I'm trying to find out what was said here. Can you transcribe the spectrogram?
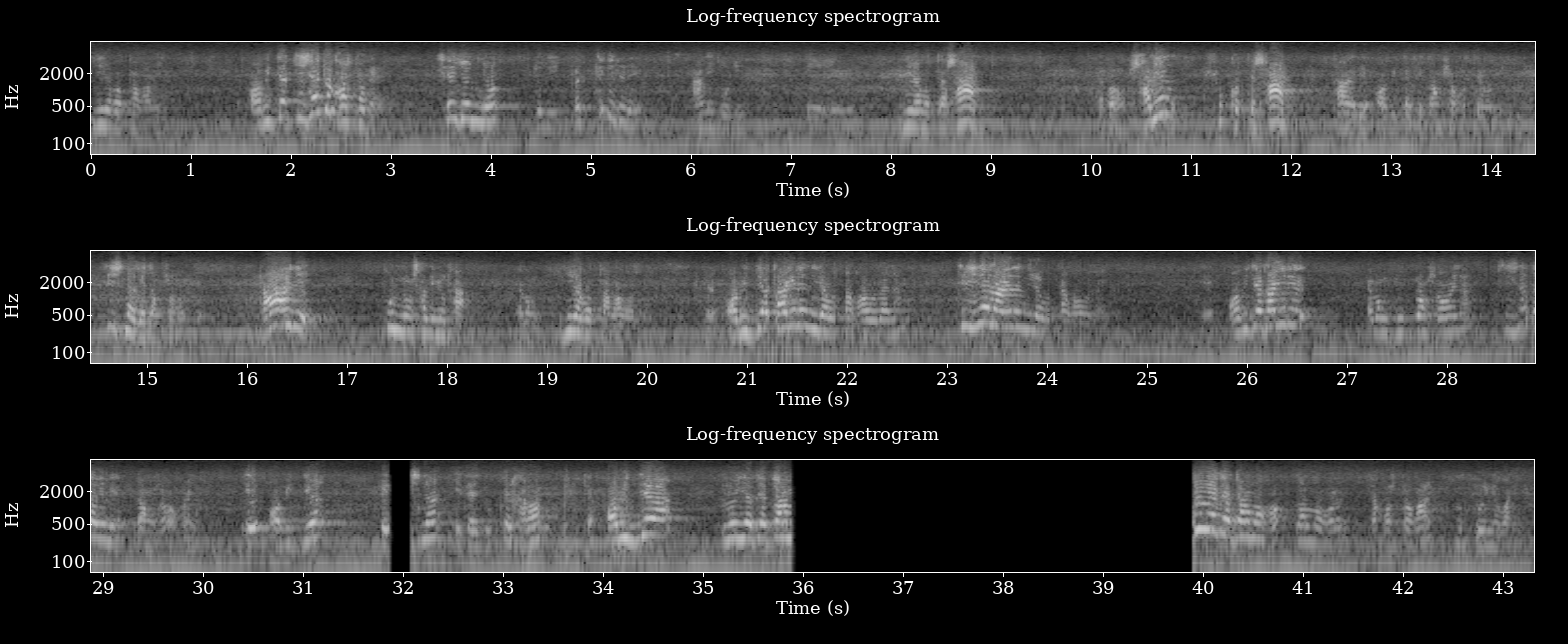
নিরাপত্তা হবে না। অবিদ্যা কৃষ্ণ তো কষ্ট দেয়। সেই জন্য যদি প্রত্যেকে যদি আমি বলি নিরাপত্তা সান এবং স্বাধীন সুখ করতে সান তাহলে অবিদ্যাকে ধ্বংস করতে হবে কৃষ্ণকে ধ্বংস করতে হবে। তাহলে পূর্ণ স্বাধীনতা এবং নিরাপত্তা পাওয়া যায়। অবিদ্যা থাকলে নিরাপত্তা পাওয়া যায় না, তৃষ্ণ থাকলে নিরাপত্তা পাওয়া যায় না। অবিদ্যা থাকলে এবং যুগ ধ্বংস হয় না, তৃষ্ণ থাকলে ধ্বংস হয় না। এই অবিদ্যা এই তৃষ্ণ, এটাই দুঃখের কারণ। অবিদ্যা লইয়া যে ধর্ম ধর্ম ধর্ম করে কষ্ট হয়, মুক্ত হইতে পারে।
